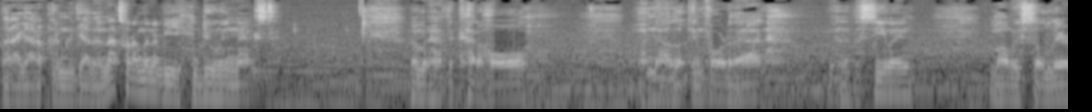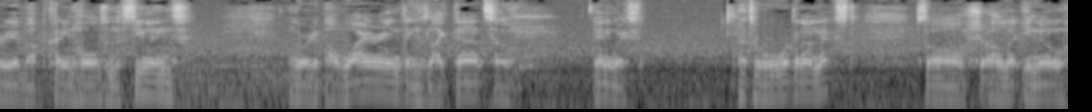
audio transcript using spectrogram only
but I got to put them together. And that's what I'm going to be doing next. I'm going to have to cut a hole I'm not looking forward to that. At the ceiling, I'm always so leery about cutting holes in the ceilings. I'm worried about wiring, things like that. So, anyways, that's what we're working on next. So I'll, let you know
